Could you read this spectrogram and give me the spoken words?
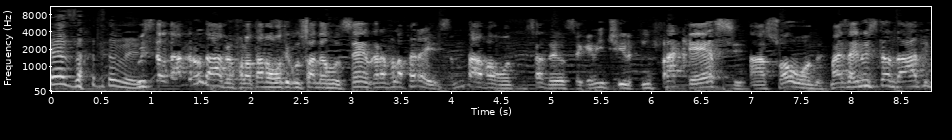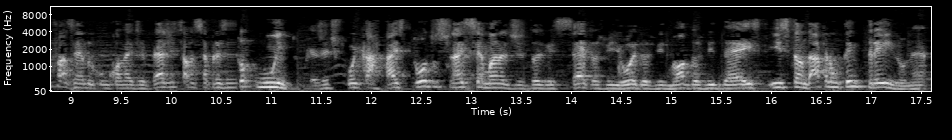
O Exatamente. stand-up não dá, eu falo, eu tava ontem com o Saddam Hussein, o cara fala, peraí, você não tava ontem com o Saddam, eu sei que é mentira. Enfraquece a sua onda. Mas aí no stand-up, fazendo com comédia em pé, a gente tava, se apresentou muito, porque a gente ficou em cartaz todos os finais de semana de 2007, 2008, 2009, 2010, e stand-up não tem treino, né?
